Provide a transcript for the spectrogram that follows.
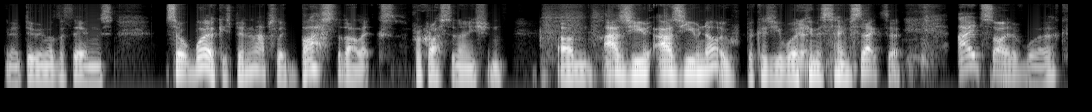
you know, doing other things. So at work, it's been an absolute bastard, Alex. Procrastination, um, as you as you know, because you work Yeah. in the same sector. Outside of work,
